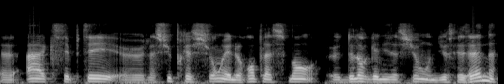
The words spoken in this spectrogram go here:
a accepté la suppression et le remplacement de l'organisation diocésaine,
